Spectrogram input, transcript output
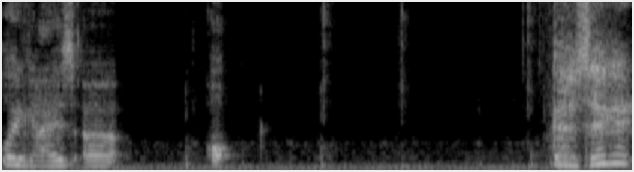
Wait, guys, uh, oh. Guys, second.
